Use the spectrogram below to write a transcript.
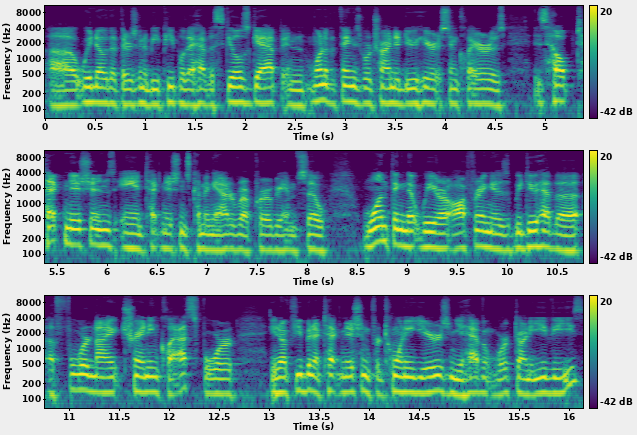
uh, we know that there's going to be people that have a skills gap, and one of the things we're trying to do here at Sinclair is is help technicians and technicians coming out of our program. So one thing that we are offering is we do have a, a four night training class for you know if you've been a technician for 20 years and you haven't worked on EVs,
